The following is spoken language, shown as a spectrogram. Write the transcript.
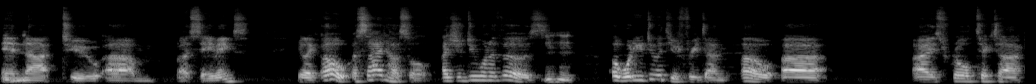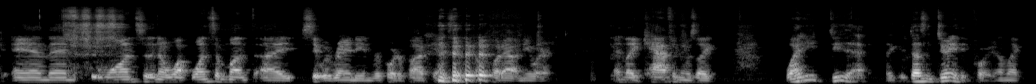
and Mhm. not to um, uh, savings. You're like, oh, a side hustle. I should do one of those. Mm-hmm. Oh, what do you do with your free time? Oh, uh, I scroll TikTok and then once no once a month I sit with Randy and record a podcast that we don't put out anywhere. And like Catherine was like, "Why do you do that? Like it doesn't do anything for you." And I'm like,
